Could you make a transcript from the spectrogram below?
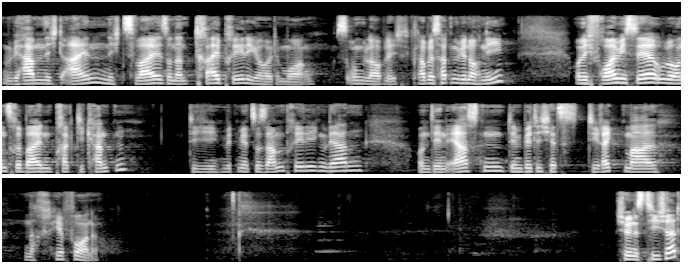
wir haben nicht einen, nicht zwei, sondern drei Prediger heute Morgen. Das ist unglaublich. Ich glaube, das hatten wir noch nie. Und ich freue mich sehr über unsere beiden Praktikanten, die mit mir zusammen predigen werden. Und den ersten, den bitte ich jetzt direkt mal nach hier vorne. Schönes T-Shirt.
